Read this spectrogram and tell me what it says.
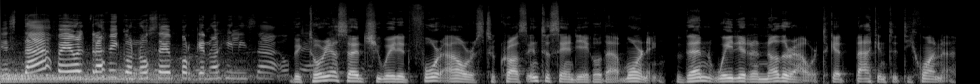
Está feo el tráfico, no sé por qué no agiliza. Victoria said she waited four hours to cross into San Diego that morning, then waited another hour to get back into Tijuana.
